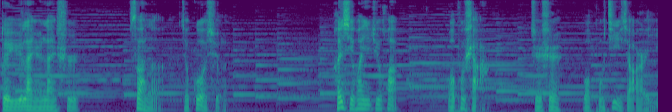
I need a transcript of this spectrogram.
对于烂人烂事，算了就过去了。很喜欢一句话：“我不傻，只是我不计较而已。”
